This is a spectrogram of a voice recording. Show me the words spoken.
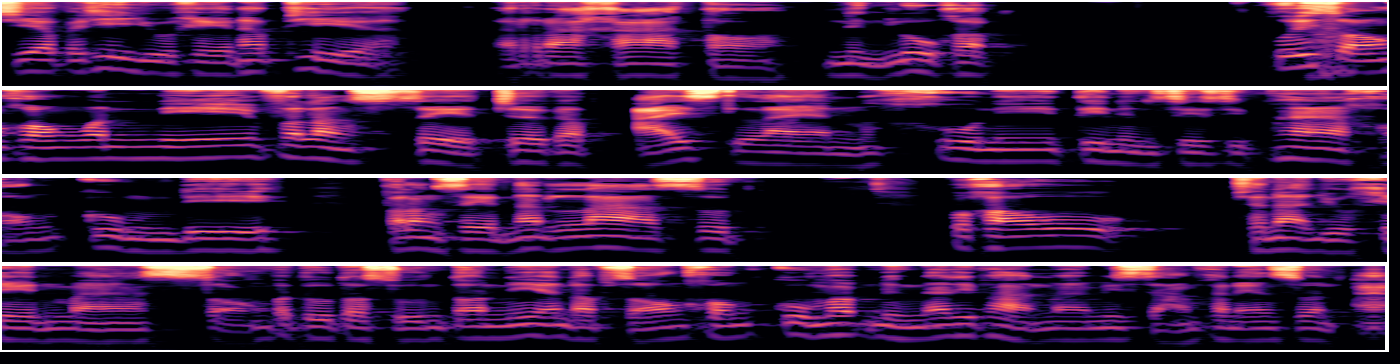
เชียร์ไปที่ยูเครนครับที่ราคาต่อหนึ่งลูกครับ คู่ที่ 2 ของวันนี้ฝรั่งเศสเจอกับไอซ์แลนด์ คู่นี้ตีหนึ่งสี่สิบห้าของกลุ่มดี ฝรั่งเศสนัดล่าสุด พวกเขาชนะยูเครนมา 2 ประตูต่อศูนย์ตอนนี้อันดับ 2 ของกลุ่มครับหนึ่งนัดที่ผ่านมามี 3 คะแนนส่วนไอ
